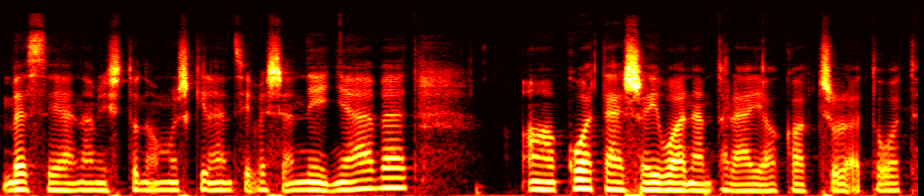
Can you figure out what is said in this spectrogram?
beszél, nem is tudom, most kilenc évesen négy nyelvet, a kortársaival nem találja a kapcsolatot.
